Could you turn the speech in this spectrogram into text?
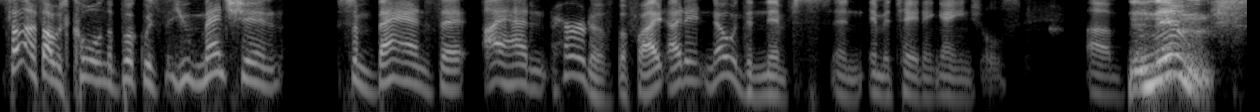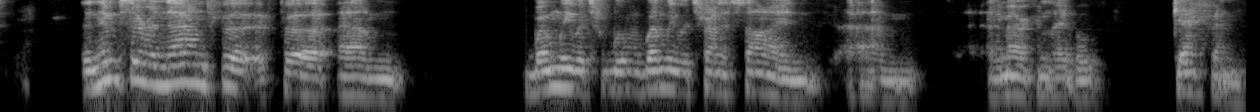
Something I thought was cool in the book was that you mentioned some bands that I hadn't heard of before. I, I didn't know the Nymphs and Imitating Angels. Um, the Nymphs, the Nymphs are renowned for for um, when we were when we were trying to sign um, an American label, Geffen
